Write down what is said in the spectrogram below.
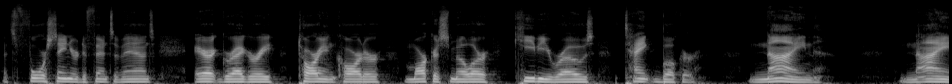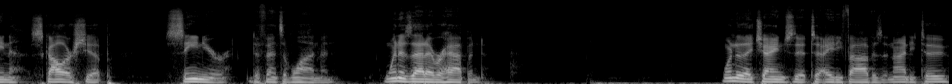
That's four senior defensive ends. Eric Gregory, Taurean Carter, Marcus Miller, Kiwi Rose, Tank Booker. Nine, nine scholarship senior defensive linemen. When has that ever happened? When do they change it to 85? Is it 92?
